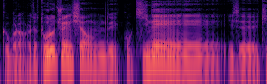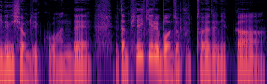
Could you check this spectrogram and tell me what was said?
그 뭐라 그러죠? 도로주행 시험도 있고, 기내, 이제 기능 시험도 있고 한데, 일단 필기를 먼저 붙어야 되니까,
